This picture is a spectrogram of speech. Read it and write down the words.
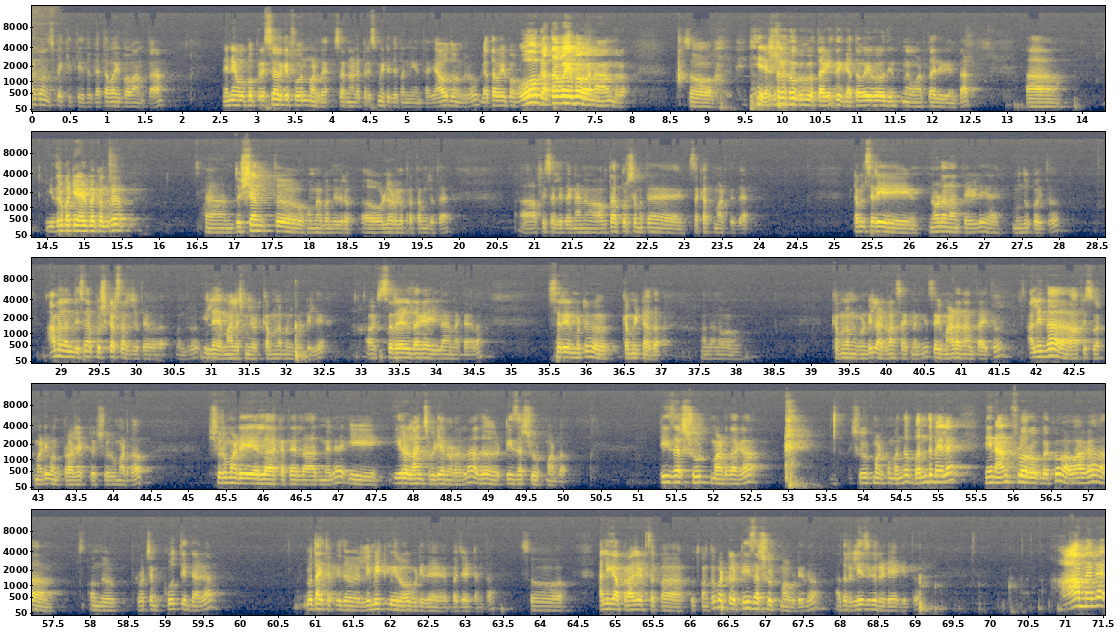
ಎಲ್ಲರಿಗೂ ಅನ್ಸ್ಬೇಕಿತ್ತು ಇದು ಗತವೈಭವ ಅಂತ. ನಿನ್ನೆ ಒಬ್ಬ ಪ್ರೆಸ್ ಅವ್ರಿಗೆ ಫೋನ್ ಮಾಡಿದೆ, ಸರ್, ನಾಳೆ ಪ್ರೆಸ್ ಮೀಟ್ ಇದೆ, ಬನ್ನಿ ಅಂತ. ಯಾವುದು ಅಂದ್ರು, ಗತವೈಭವ ಓ, ಗತವೈಭವನ? ಅಂದ್ರು. ಸೊ ಎಲ್ರಿಗೂ ಗೊತ್ತಾಗಿದೆ ಗತವೈಭವದಿಂದ ನಾವು ಮಾಡ್ತಾ ಇದೀವಿ ಅಂತ. ಇದ್ರ ಬಗ್ಗೆ ಹೇಳ್ಬೇಕಂದ್ರೆ ದುಷ್ಯಂತ್ ಒಮ್ಮೆ ಬಂದಿದ್ರು ಒಳ್ಳೆ ಹುಡುಗ ಪ್ರಥಮ್ ಜೊತೆ. ಆಫೀಸಲ್ಲಿದ್ದಾಗ ನಾನು ಅವತಾರ್ ಪುರುಷ ಮತ್ತೆ ಸಖತ್ ಮಾಡ್ತಿದ್ದೆ. ಟೈಮಲ್ಲಿ ಸರಿ ನೋಡೋಣ ಅಂತ ಹೇಳಿ ಮುಂದಕ್ಕೆ ಹೋಯ್ತು. ಆಮೇಲೆ ಒಂದು ದಿವಸ ಪುಷ್ಕರ್ ಸರ್ ಜೊತೆ ಬಂದರು. ಇಲ್ಲೇ ಮಹಾಲಕ್ಷ್ಮಿ ಲೇಔಟ್ ಕಮಲಮ್ಮನ ಗುಂಡಿಲಿ ಅವಾಗ ಸರ್ ಹೇಳಿದಾಗ ಇಲ್ಲ ಅನ್ನೋಕ್ಕಾಗಲ್ಲ ಸರಿ ಅಂದ್ಬಿಟ್ಟು ಕಮಿಟ್ ಆದ. ನಾನು ಕಮಲಮ್ಮನ ಗುಂಡಿಲಿ ಅಡ್ವಾನ್ಸ್ ಆಯ್ತು ನನಗೆ. ಸರಿ ಮಾಡೋಣ ಅಂತ ಆಯಿತು. ಅಲ್ಲಿಂದ ಆಫೀಸ್ ವರ್ಕ್ ಮಾಡಿ ಒಂದು ಪ್ರಾಜೆಕ್ಟ್ ಶುರು ಮಾಡ್ದೋ. ಶುರು ಮಾಡಿ ಎಲ್ಲ ಕತೆ ಎಲ್ಲ ಆದಮೇಲೆ ಈ ಹೀರೋ ಲಾಂಚ್ ವಿಡಿಯೋ ನೋಡಿದ್ರಲ್ಲ, ಅದು ಟೀಸರ್ ಶೂಟ್ ಮಾಡ್ದೋ. ಟೀಸರ್ ಶೂಟ್ ಮಾಡಿದಾಗ ಶೂಟ್ ಮಾಡ್ಕೊಂಬಂದು ಬಂದ ಮೇಲೆ ನೀನು ಆನ್ ಫ್ಲೋರ್ ಹೋಗ್ಬೇಕು. ಅವಾಗ ಒಂದು ಪ್ರೊಡಕ್ಷನ್ ಕೂತಿದ್ದಾಗ ಗೊತ್ತಾಯ್ತು, ಇದು ಲಿಮಿಟ್ ಮೀರಿ ಹೋಗ್ಬಿಟ್ಟಿದೆ ಬಜೆಟ್ ಅಂತ. ಸೊ ಅಲ್ಲಿಗೆ ಆ ಪ್ರಾಜೆಕ್ಟ್ ಸ್ವಲ್ಪ ಕೂತ್ಕೊಂತು ಬಟ್ ಟೀಸರ್ ಶೂಟ್ ಮಾಡ್ಬಿಟ್ಟಿದ್ದು, ಅದು ರಿಲೀಸ್ಗೂ ರೆಡಿ ಆಗಿತ್ತು. ಆಮೇಲೆ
